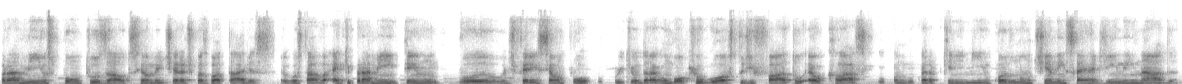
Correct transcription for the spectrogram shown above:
pra mim os pontos altos realmente eram tipo as batalhas. Eu gostava. É que pra mim tem um. Vou diferenciar um pouco. Porque o Dragon Ball que eu gosto de fato é o clássico. Quando o Goku era pequenininho, quando não tinha nem Saiyajin nem nada.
